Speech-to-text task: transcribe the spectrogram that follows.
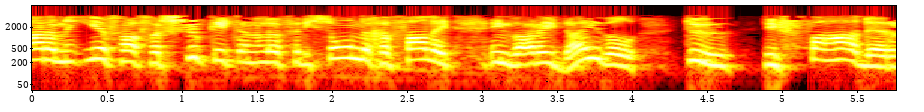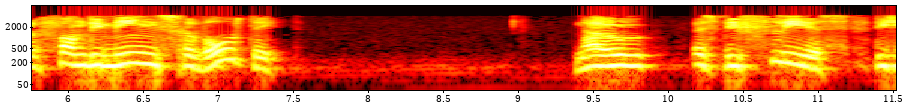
arme Eva versoek het en hulle vir die sonde geval het en waar die duiwel toe die vader van die mens geword het. Nou is die vlees, die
